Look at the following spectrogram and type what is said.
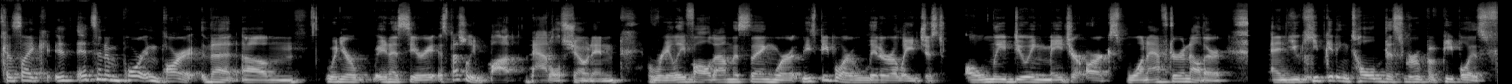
because like it, it's an important part that um when you're in a series especially bot, battle shonen really fall down this thing where these people are literally just only doing major arcs one after another and you keep getting told this group of people is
